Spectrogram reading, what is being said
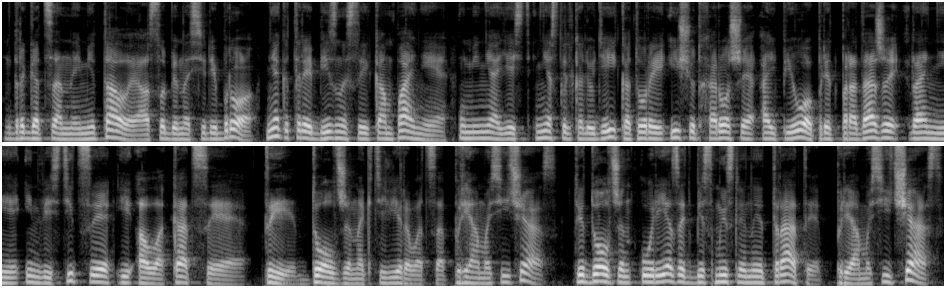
Драгоценные металлы, особенно серебро, некоторые бизнесы и компании. У меня есть несколько людей, которые ищут хорошие IPO, предпродажи, ранние инвестиции и аллокации. Ты должен активироваться прямо сейчас. Ты должен урезать бессмысленные траты прямо сейчас.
